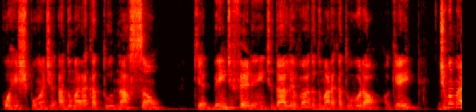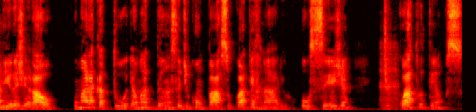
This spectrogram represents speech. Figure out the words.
corresponde à do maracatu nação, que é bem diferente da levada do maracatu rural, ok? De uma maneira geral, o maracatu é uma dança de compasso quaternário, ou seja, de quatro tempos,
